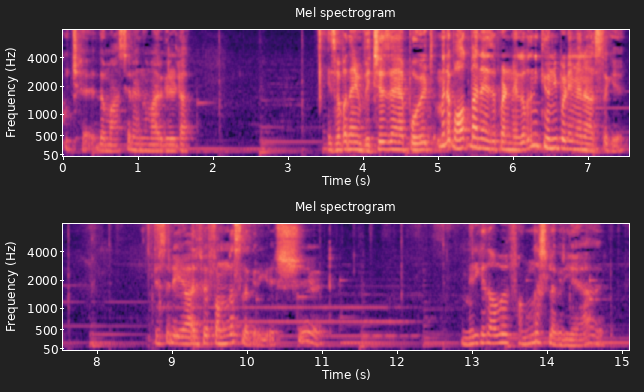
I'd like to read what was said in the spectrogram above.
कुछ है, the Master and the Margarita. इसमें पता नहीं विचेज हैं पोइट्स मैंने बहुत मैंने इसे पढ़ने का, पता नहीं क्यों नहीं पढ़ी मैंने आज तक ये। इसलिए यार इस पर फंगस लग रही है। शेट मेरी किताब में फंगस लग रही है यार।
